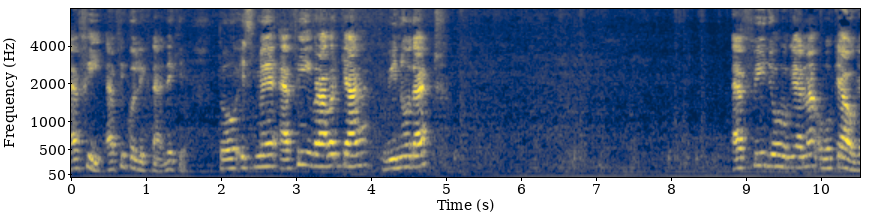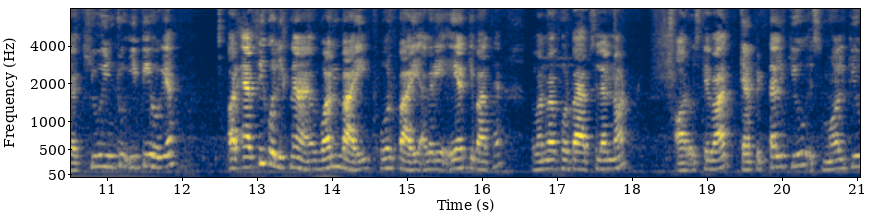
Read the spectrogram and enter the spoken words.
एफ़ ई एफ़ ई को लिखना है। देखिए तो इसमें एफ़ ई बराबर क्या है? We know that F E जो हो गया ना, वो क्या हो गया? क्यू इंटू ई पी हो गया। और एफ़ को लिखना है वन बाई फोर पाई अगर ये एयर की बात है तो one by four pi epsilon naught और उसके बाद capital Q small Q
